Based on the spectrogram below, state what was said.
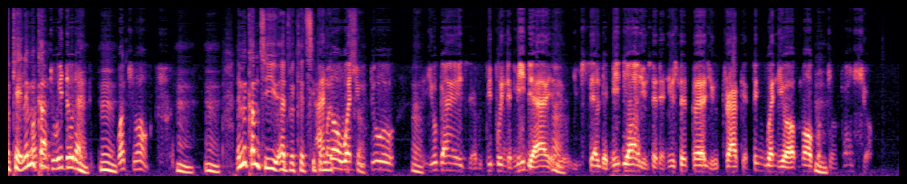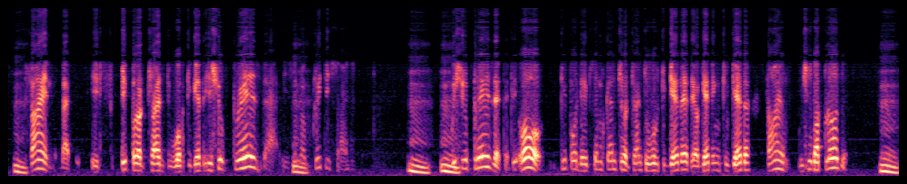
Okay, let me come. do we do that? Mm. What's wrong? Mm. Let me come to you, Advocate Sipho. I know when sure. you do, mm. you guys, uh, people in the media, you, you, sell the media, you sell the newspapers, you track a thing when you're more controversial. Fine, but if people are trying to work together, you should praise that instead of criticizing. We should praise it. Oh, people the same country are trying to work together, they're getting together, fine, we should applaud it. Mm,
